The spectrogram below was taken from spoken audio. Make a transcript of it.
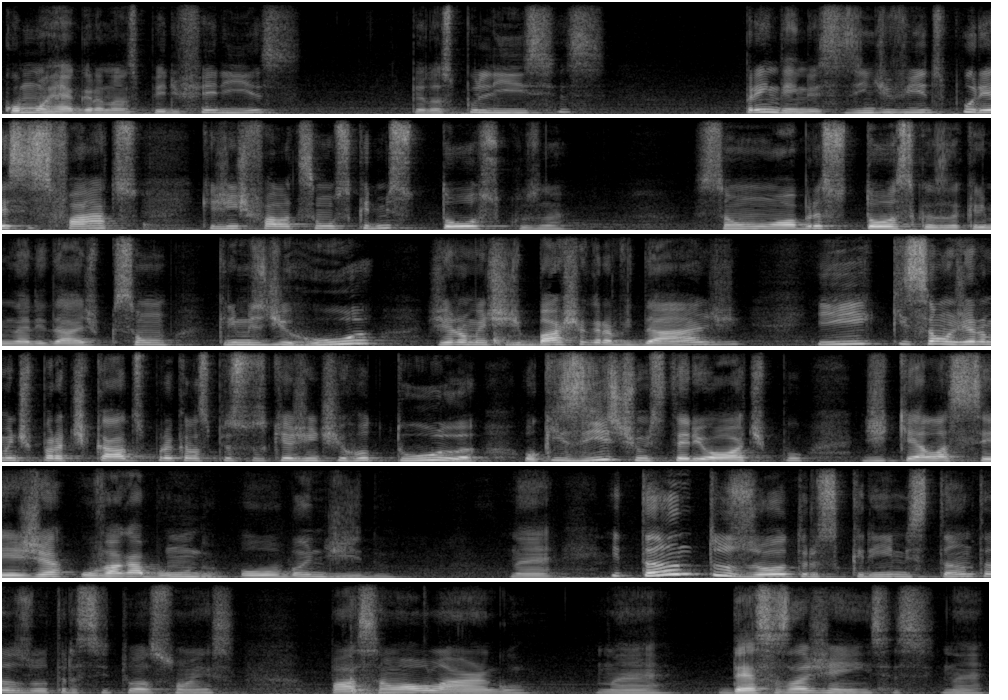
como regra nas periferias, pelas polícias, prendendo esses indivíduos por esses fatos que a gente fala que são os crimes toscos, né? São obras toscas da criminalidade, porque são crimes de rua, geralmente de baixa gravidade, e que são geralmente praticados por aquelas pessoas que a gente rotula, ou que existe um estereótipo de que ela seja o vagabundo ou o bandido. Né? E tantos outros crimes, tantas outras situações passam ao largo né, dessas agências né,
